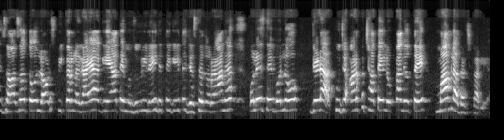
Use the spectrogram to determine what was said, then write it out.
ਇਜਾਜ਼ਤ ਤੋਂ ਲਾਊਡ ਸਪੀਕਰ ਲਗਾਇਆ ਗਿਆ ਤੇ ਮਨਜ਼ੂਰੀ ਨਹੀਂ ਦਿੱਤੀ ਗਈ ਤੇ ਜਿਸ ਦੇ ਦੌਰਾਨ ਪੁਲਿਸ ਦੇ ਵੱਲੋਂ ਜਿਹੜਾ ਕੁਝ ਅਣਪਛਾਤੇ ਲੋਕਾਂ ਦੇ ਉੱਤੇ ਮਾਮਲਾ ਦਰਜ ਕਰ ਲਿਆ।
